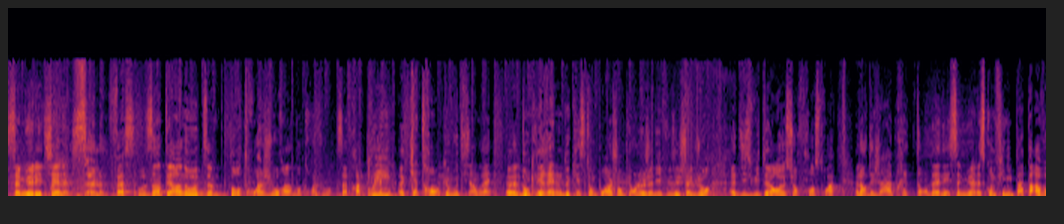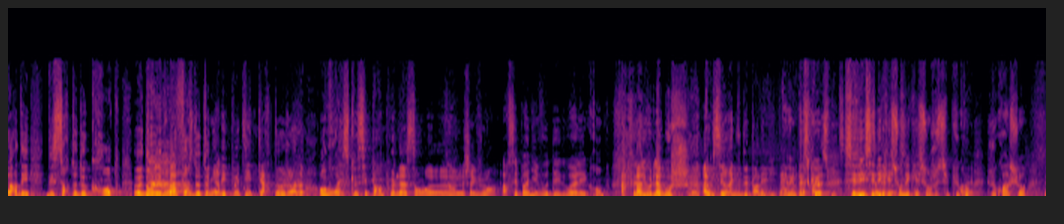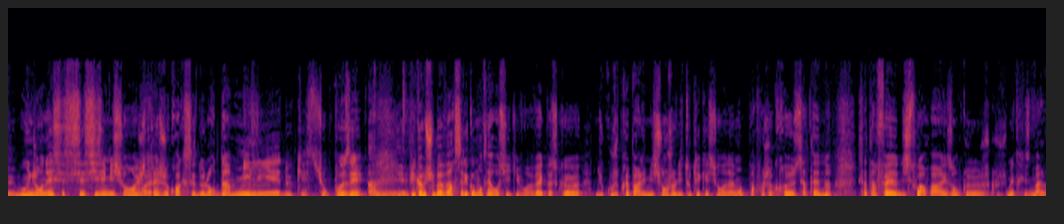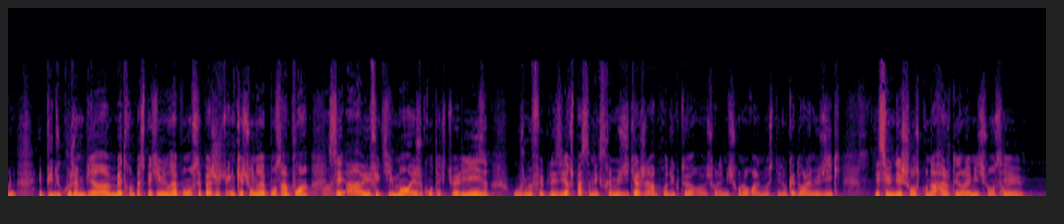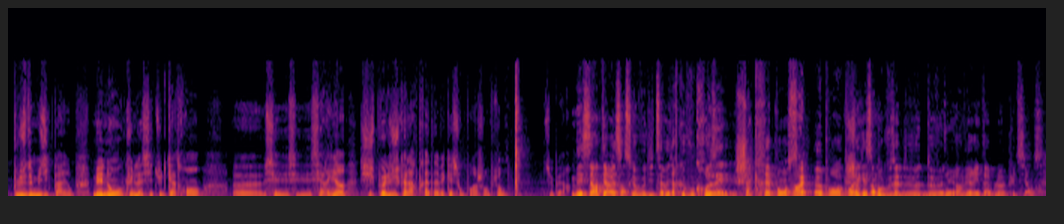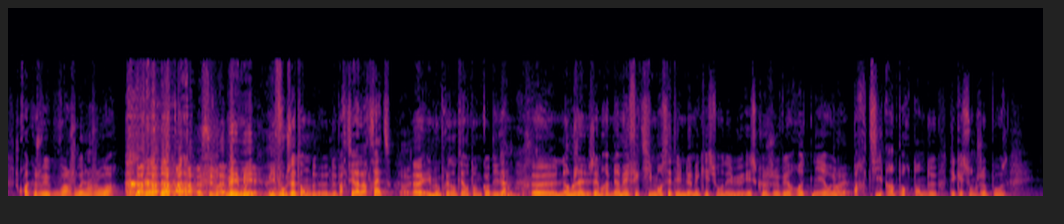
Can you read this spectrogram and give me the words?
Samuel Etienne, seul face aux internautes dans trois jours. Hein, dans trois jours, ça fera pile euh, quatre ans que vous tiendrez euh, donc les rênes de Questions pour un champion, le jeu diffusé chaque jour à 18h euh, sur France 3. Alors déjà après tant d'années, Samuel, est-ce qu'on ne finit pas par avoir des, des sortes de crampes dans les doigts à force de tenir les petites cartes jaunes? En gros, est-ce que c'est pas un peu lassant chaque jour Alors c'est pas au niveau des doigts les crampes, c'est au niveau de la bouche. ah oui, c'est vrai que vous devez parler vite. Hein, ah oui, parce que c'est des, des questions, des questions. Je sais plus quoi. Je crois que sur une journée, c'est six émissions enregistrées. Je crois que c'est de l'ordre d'un millier de questions posées. Un millier. Et puis comme je suis bavard, c'est les commentaires aussi qui vont avec, parce que du coup je prépare l'émission, je lis toutes les questions en amont. Parfois je creuse certaines, certains faits d'histoire, par exemple, que je, maîtrise mal. Et puis du coup j'aime bien mettre en perspective une réponse. C'est pas juste une question, une réponse, un point. C'est ah, mais effectivement, et je contextualise, ou je me fais plaisir, je passe un extrait musical. J'ai un producteur euh, sur l'émission, Laurent Almosnino, qui adore la musique. Et c'est une des choses qu'on a rajouté dans l'émission, c'est plus de musique par exemple. Mais non, aucune lassitude, 4 ans. Euh, c'est rien. Si je peux aller jusqu'à la retraite avec question pour un champion, super. Mais c'est intéressant ce que vous dites. Ça veut dire que vous creusez chaque réponse euh, pour, les questions, donc vous êtes devenu un véritable puits de science. Je crois que je vais pouvoir jouer un jour. c'est vrai. Mais, mais, il faut que j'attende de, partir à la retraite euh, et me présenter en tant que candidat. non, j'aimerais bien, mais effectivement, c'était une de mes questions au début. Est-ce que je vais retenir une partie importante de, des questions que je pose?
